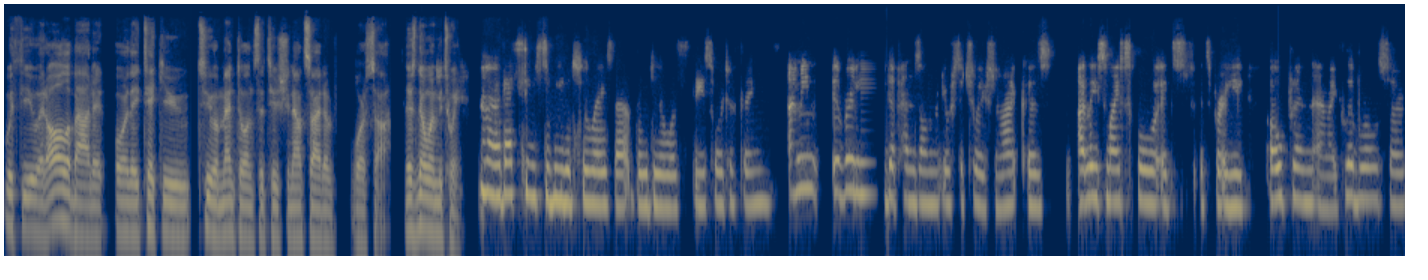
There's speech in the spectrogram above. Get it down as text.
with you at all about it, or they take you to a mental institution outside of Warsaw. There's no in between. Uh, that seems to be the two ways that they deal with these sort of things. I mean, it really depends on your situation, right? Because at least my school, it's it's pretty open and like liberal, so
